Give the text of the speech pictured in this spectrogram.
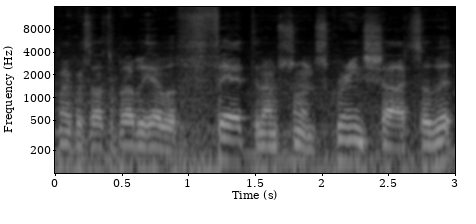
Microsoft will probably have a fit that I'm showing screenshots of it.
